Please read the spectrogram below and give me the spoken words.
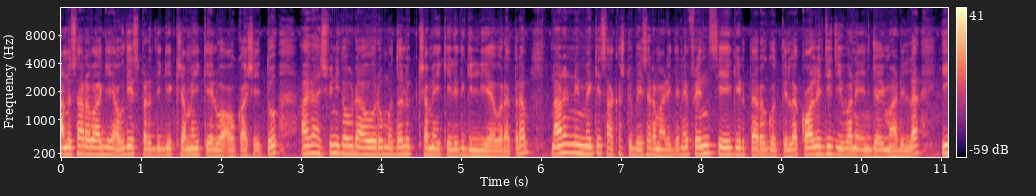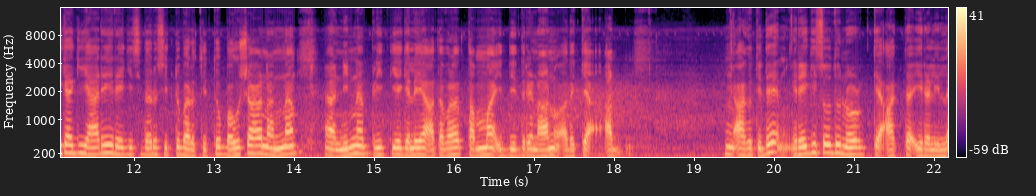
ಅನುಸಾರವಾಗಿ ಯಾವುದೇ ಸ್ಪರ್ಧಿಗೆ ಕ್ಷಮೆ ಕೇಳುವ ಅವಕಾಶ ಇತ್ತು. ಆಗ ಅಶ್ವಿನಿ ಗೌಡ ಅವರು ಮೊದಲು ಕ್ಷಮೆ ಕೇಳಿದ್ದು ಗಿಲ್ಲಿ ಅವರ ಹತ್ರ. ನಾನು ನಿಮಗೆ ಸಾಕಷ್ಟು ಬೇಸರ ಮಾಡಿದ್ದೇನೆ. ಫ್ರೆಂಡ್ಸ್ ಹೇಗಿರ್ತಾರೋ ಗೊತ್ತಿಲ್ಲ. ಕಾಲೇಜು ಜೀವನ ಎಂಜಾಯ್ ಮಾಡಿಲ್ಲ. ಹೀಗಾಗಿ ಯಾರೇ ರೇಗಿಸಿದರೂ ಸಿಟ್ಟು ಬರುತ್ತಿತ್ತು. ಬಹುಶಃ ನನ್ನ ನಿನ್ನ ಪ್ರೀತಿಯ ಗೆಳೆಯ ಅಥವಾ ತಮ್ಮ ಇದ್ದಿದ್ದರೆ ನಾನು ಅದಕ್ಕೆ ಆಗುತ್ತಿದೆ. ರೇಗಿಸೋದು ನೋಡೋಕ್ಕೆ ಆಗ್ತಾ ಇರಲಿಲ್ಲ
